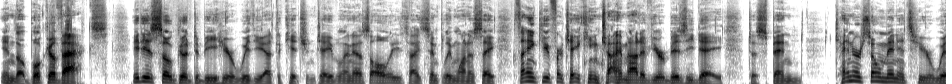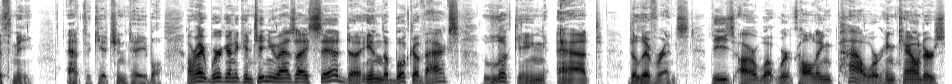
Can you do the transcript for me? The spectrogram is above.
in the book of Acts. It is so good to be here with you at the kitchen table, and as always, I simply want to say thank you for taking time out of your busy day to spend 10 or so minutes here with me at the kitchen table. All right, we're going to continue, as I said, uh, in the book of Acts, looking at deliverance. These are what we're calling power encounters.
